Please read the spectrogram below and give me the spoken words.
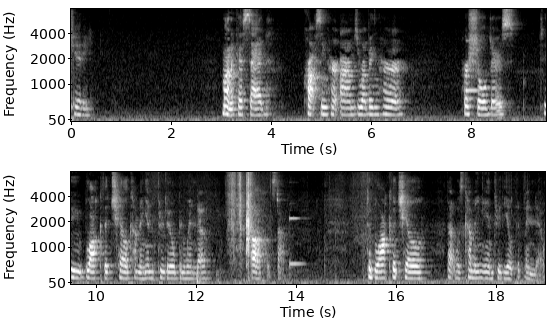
Kitty. Monica said, crossing her arms, rubbing her her shoulders to block the chill coming in through the open window. Oh, it. To block the chill that was coming in through the open window.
